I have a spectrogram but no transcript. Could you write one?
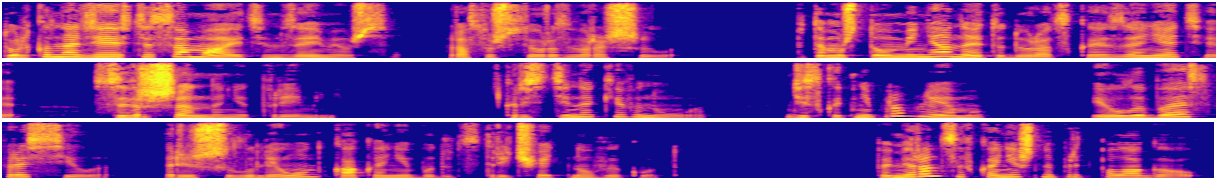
Только, надеюсь, ты сама этим займешься, раз уж все разворошила. Потому что у меня на это дурацкое занятие совершенно нет времени». Кристина кивнула. Дескать, не проблема и, улыбаясь, спросила, решил ли он, как они будут встречать Новый год. Померанцев, конечно, предполагал,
